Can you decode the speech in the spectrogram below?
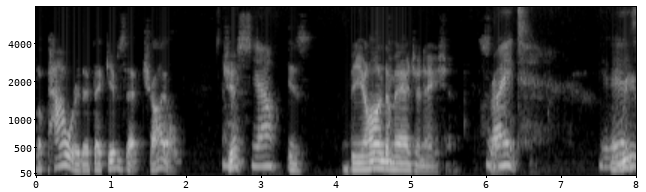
the power that that gives that child just yeah. is beyond imagination. So- Right. It we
